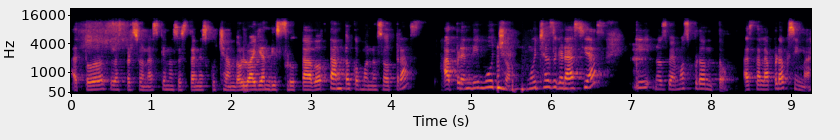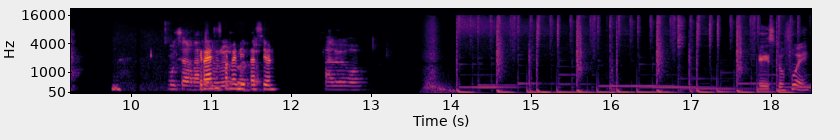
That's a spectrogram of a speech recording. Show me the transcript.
a todas las personas que nos están escuchando lo hayan disfrutado tanto como nosotras. Aprendí mucho. Muchas gracias y nos vemos pronto. Hasta la próxima. Muchas gracias. Gracias por la invitación. Hasta luego. Esto fue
